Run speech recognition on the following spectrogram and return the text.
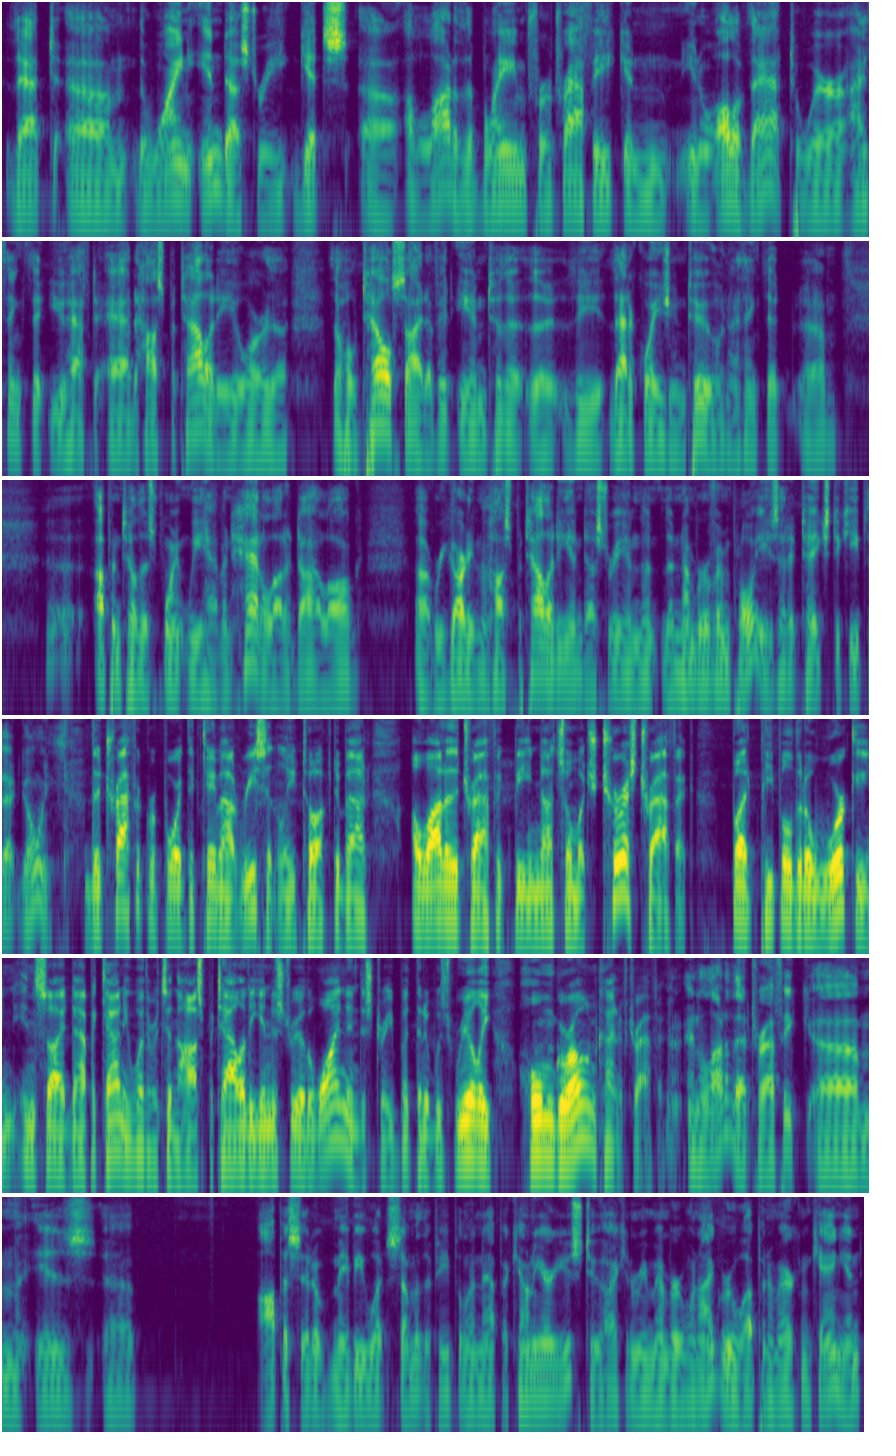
that um, the wine industry gets uh, a lot of the blame for traffic and you know all of that to where I think that you have to add hospitality or the the hotel side of it into the, the, the that equation too and I think that um, uh, up until this point we haven't had a lot of dialogue uh, regarding the hospitality industry and the, the number of employees that it takes to keep that going. The traffic report that came out recently talked about a lot of the traffic being not so much tourist traffic, but people that are working inside Napa County, whether it's in the hospitality industry or the wine industry, but that it was really homegrown kind of traffic. And a lot of that traffic um, is uh, opposite of maybe what some of the people in Napa County are used to. I can remember when I grew up in American Canyon.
